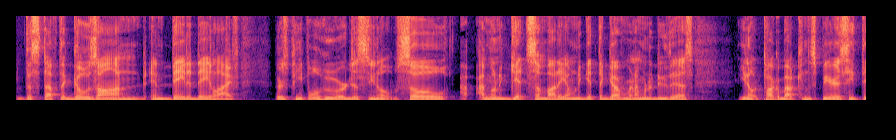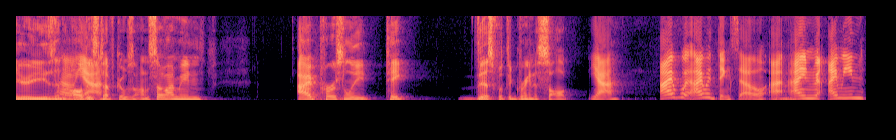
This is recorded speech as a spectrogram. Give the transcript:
the stuff that goes on in day to day life. There's people who are just, you know, so I'm going to get somebody, I'm going to get the government, I'm going to do this. You know, talk about conspiracy theories and Oh, all this stuff goes on. So, I mean, I personally take this with a grain of salt. Yeah, I would I would think so. I, mm-hmm. I I mean,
